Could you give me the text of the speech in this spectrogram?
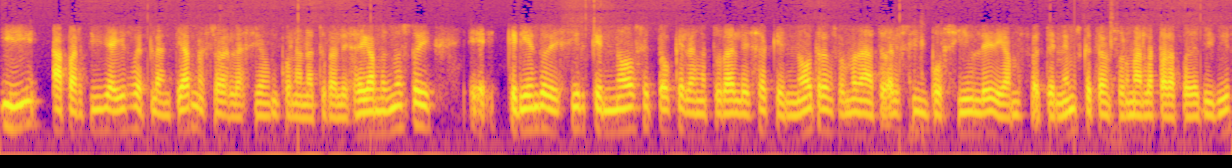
y a partir de ahí replantear nuestra relación con la naturaleza. Digamos, no estoy eh, queriendo decir que no se toque la naturaleza, que no transformar la naturaleza es imposible, digamos, tenemos que transformarla para poder vivir,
